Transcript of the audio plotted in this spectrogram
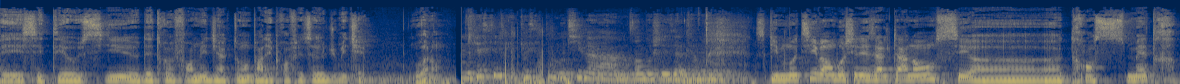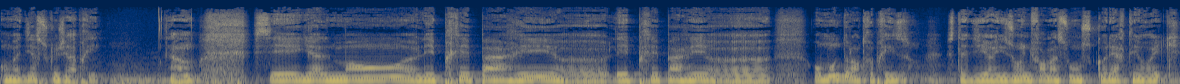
et c'était aussi d'être formé directement par les professionnels du métier. Voilà. Qu'est-ce qui, te motive à embaucher des alternants Ce qui me motive à embaucher des alternants, c'est transmettre, on va dire, ce que j'ai appris. Hein. C'est également euh, les préparer, euh, les préparer euh, au monde de l'entreprise. C'est-à-dire, ils ont une formation scolaire théorique.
